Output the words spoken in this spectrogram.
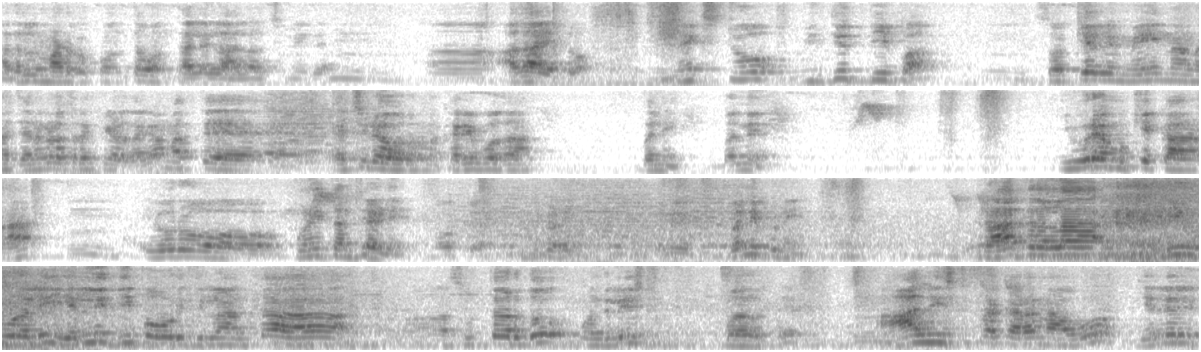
ಅದ್ರಲ್ಲಿ ಮಾಡ್ಬೇಕು ಅಂತ ಒಂದು ತಲೆಯಲ್ಲಿ ಆಲೋಚನೆ ಇದೆ. ಅದಾಯ್ತು. ನೆಕ್ಸ್ಟ್ ವಿದ್ಯುತ್ ದೀಪ. ಸೊಕ್ಕೆಯಲ್ಲಿ ಮೇನ್ ನಾನು ಜನಗಳ ಹತ್ರ ಕೇಳಿದಾಗ ಮತ್ತೆ ಎಚ್ ಡಿ ಅವ್ರನ್ನ ಕರಿಬೋದಾ? ಬನ್ನಿ. ಬನ್ನಿ. ಇವರೇ ಮುಖ್ಯ ಕಾರಣ. ಇವರು ಪುನೀತ್ ಅಂತ ಹೇಳಿ. ಓಕೆ. ಬನ್ನಿ ಪುನೀತ್. ರಾತ್ರೆಲ್ಲ ಈ ಊರಲ್ಲಿ ಎಲ್ಲಿ ದೀಪ ಉರಿತಿಲ್ಲ ಅಂತ ಸುತ್ತರದು ಒಂದು ಲಿಸ್ಟ್ ಬರುತ್ತೆ. ಆ ಲಿಸ್ಟ್ ಪ್ರಕಾರ ನಾವು ಎಲ್ಲೆಲ್ಲಿ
